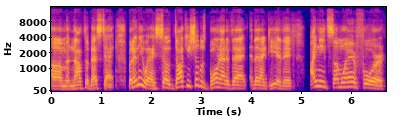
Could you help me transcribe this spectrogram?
um, not the best at. But anyway, so DocuShield was born out of that that idea that I need somewhere for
